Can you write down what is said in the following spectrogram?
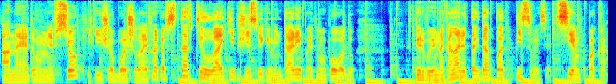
А на этом у меня все. Хотите еще больше лайфхаков, ставьте лайки и пишите свои комментарии по этому поводу. Впервые на канале, тогда подписывайся. Всем пока.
